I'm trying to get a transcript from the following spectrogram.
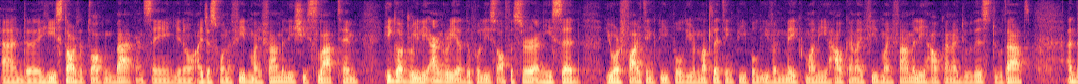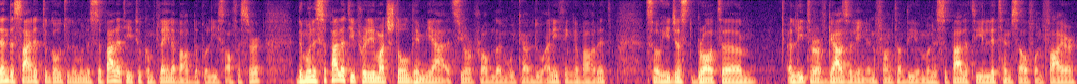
And uh, he started talking back and saying, you know, I just want to feed my family. She slapped him. He got really angry at the police officer and he said, You are fighting people. You're not letting people even make money. How can I feed my family? How can I do this, do that? And then decided to go to the municipality to complain about the police officer. The municipality pretty much told him, Yeah, it's your problem. We can't do anything about it. So he just brought um, a liter of gasoline in front of the municipality, lit himself on fire,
